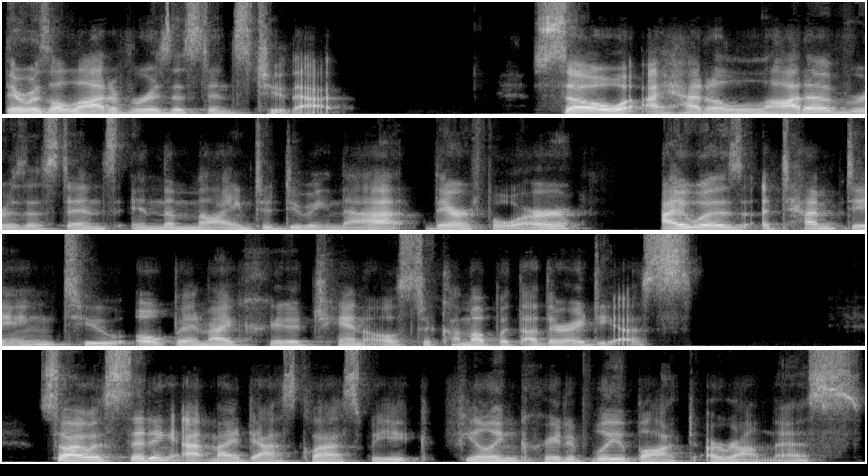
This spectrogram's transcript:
there was a lot of resistance to that. So I had a lot of resistance in the mind to doing that. Therefore, I was attempting to open my creative channels to come up with other ideas. So I was sitting at my desk last week feeling creatively blocked around this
